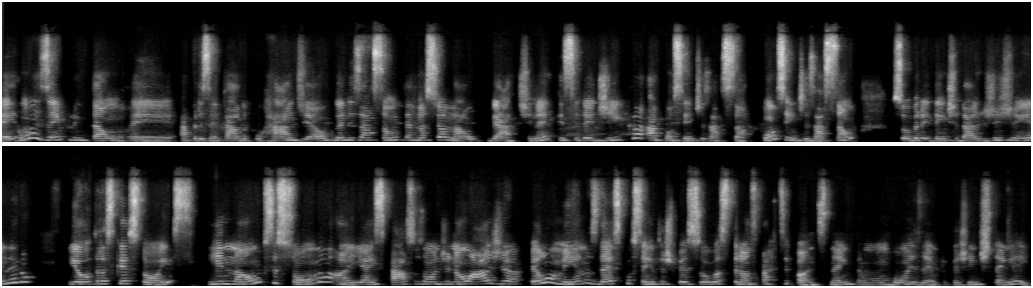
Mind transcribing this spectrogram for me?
É, um exemplo, então, é, apresentado por RAD é a Organização Internacional GATT, né, que se dedica à conscientização, conscientização sobre a identidade de gênero e outras questões, e não se soma aí a espaços onde não haja pelo menos 10% de pessoas trans participantes, né? Então, um bom exemplo que a gente tem aí.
